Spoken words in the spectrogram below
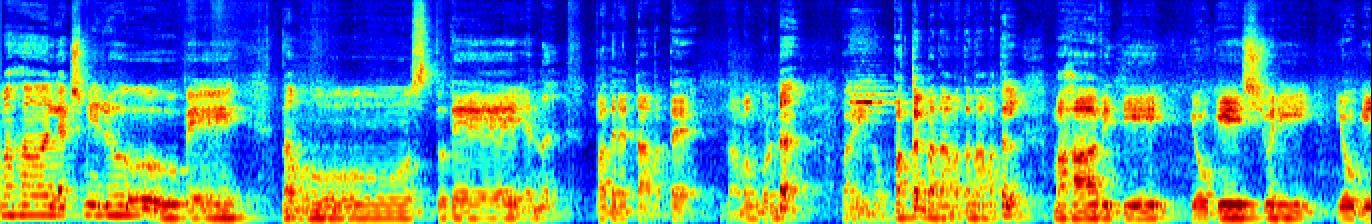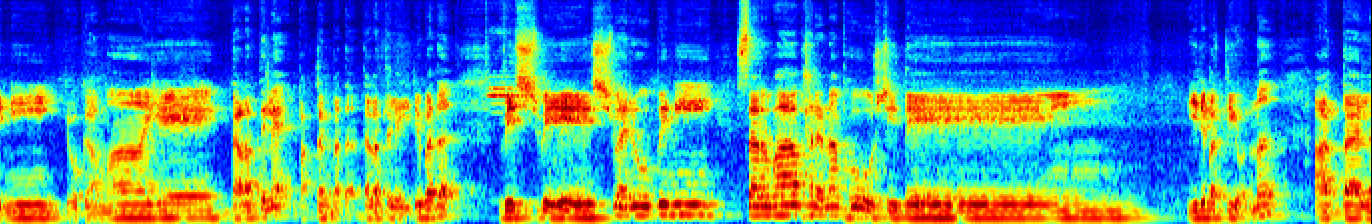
മഹാലക്ഷ്മി രൂപേ നമോസ്തുതേ എന്ന് പതിനെട്ടാമത്തെ നാമം കൊണ്ട് പറയുന്നു. പത്തൊൻപതാമത്തെ നാമത്തിൽ മഹാവിദ്യേ യോഗേശ്വരി യോഗിനി യോഗമായേ. ദളത്തിലെ പത്തൊൻപത് ദളത്തിലെ ഇരുപത്. വിശ്വേശ്വരൂപിണി സർവാഭരണഭൂഷിതേ. ഇരുപത്തിയൊന്ന്. അതല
